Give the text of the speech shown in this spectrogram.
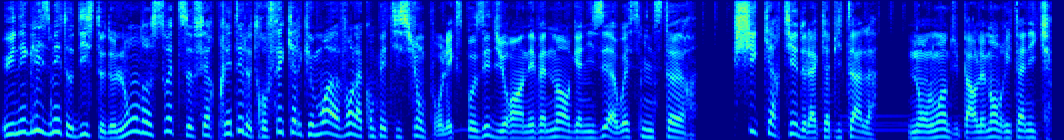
une église méthodiste de Londres souhaite se faire prêter le trophée quelques mois avant la compétition pour l'exposer durant un événement organisé à Westminster, chic quartier de la capitale, non loin du Parlement britannique.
